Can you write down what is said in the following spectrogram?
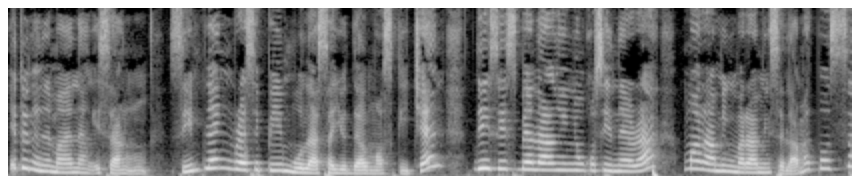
ito na naman ang isang simpleng recipe mula sa Yudelmos Kitchen. This is Bella ang inyong kusinera. Maraming maraming salamat po sa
